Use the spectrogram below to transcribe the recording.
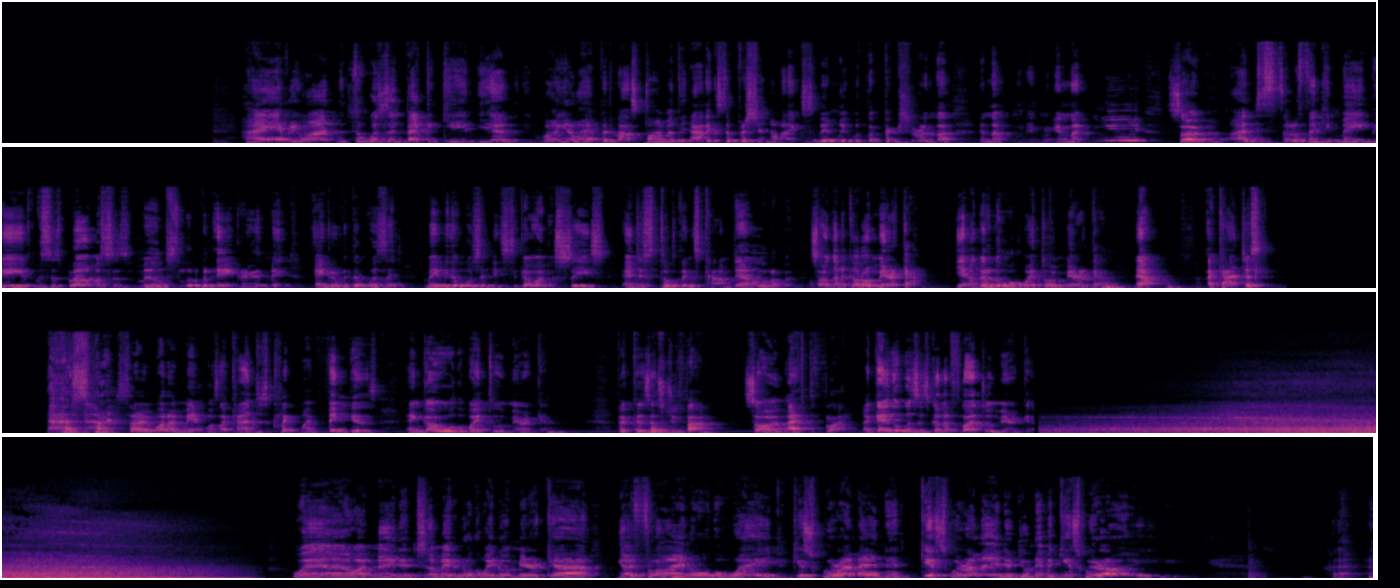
Hi everyone, it's the wizard back again. Yeah, well, you know what happened last time at the art exhibition? I accidentally with the picture in the in the in the. Yeah. So I just started thinking maybe if Mrs. Blau, Mrs. Milne's a little bit angry with me, angry with the wizard, maybe the wizard needs to go overseas and just till things calm down a little bit. So I'm gonna go to America. Yeah, I'm gonna go all the way to America. Now I can't just sorry, sorry, what I meant was I can't just click my fingers and go all the way to America because it's too far. So I have to fly. Okay, the wizard's gonna fly to America. It. I made it all the way to America. You know, flying all the way. Guess where I landed? Guess where I landed? You'll never guess where I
